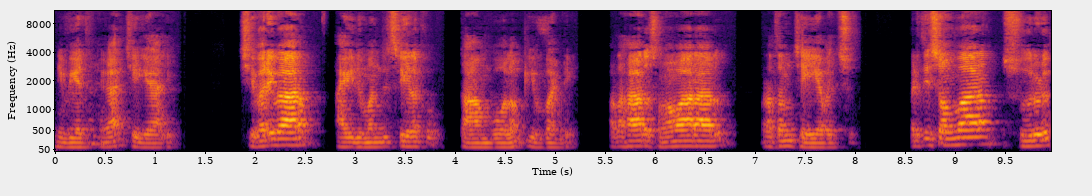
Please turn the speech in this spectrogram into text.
నివేదనగా చేయాలి. చివరి వారం ఐదు మంది స్త్రీలకు తాంబూలం ఇవ్వండి. పదహారు సోమవారాలు వ్రతం చేయవచ్చు. ప్రతి సోమవారం సూర్యుడు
